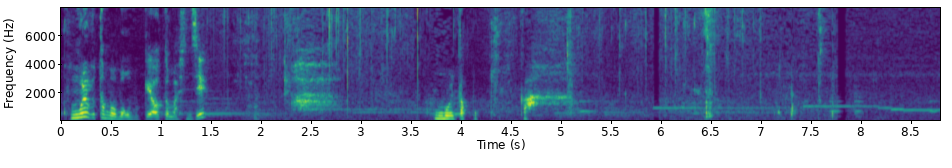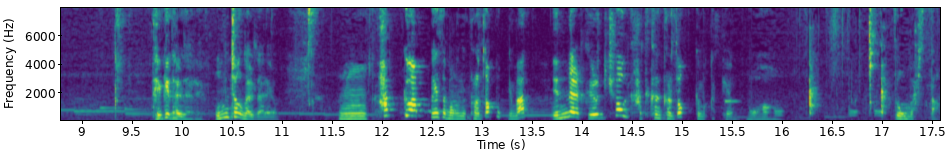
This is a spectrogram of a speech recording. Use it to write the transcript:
국물부터 한번 먹어볼게요. 어떤 맛인지. 국물 떡볶이니까. 되게 달달해요. 엄청 달달해요. 음, 학교 앞에서 먹는 그런 떡볶이 맛? 옛날 그런 추억이 가득한 그런 떡볶이 맛 같아요. 와 너무 맛있다.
